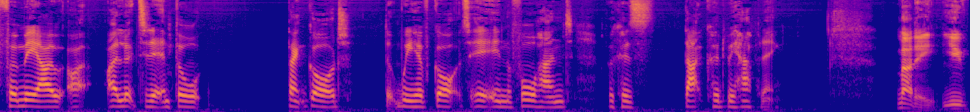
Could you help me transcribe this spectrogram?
for me, I, I I looked at it and thought, thank God that we have got it in the forehand because that could be happening. Maddie, you've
